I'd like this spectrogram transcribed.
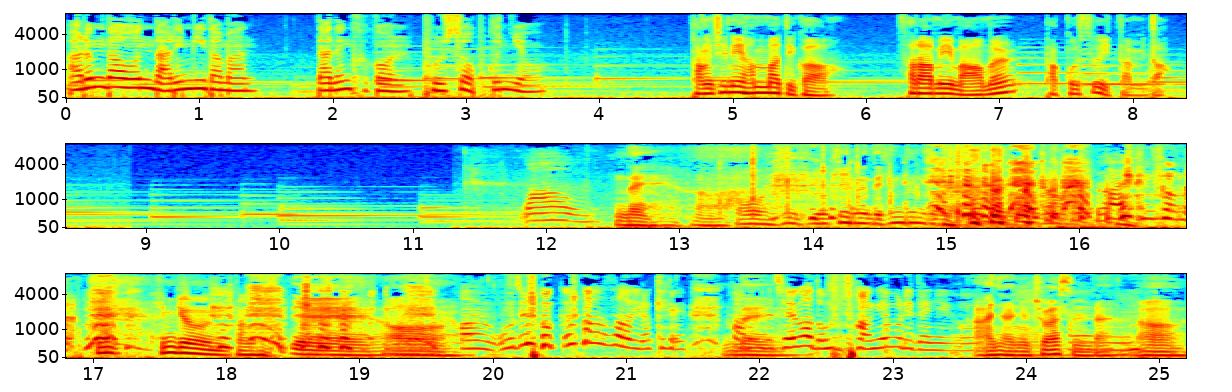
아름다운 날입니다만 나는 그걸 볼 수 없군요. 당신이 한마디가 사람의 마음을 바꿀 수 있답니다. 와우. 네, 어, 어, 이렇게 읽는데 힘든데. 아이고. 힘겨운 방송. 예, 어, 아, 우주로 끌어서 이렇게 가는데 네. 제가 너무 방해물이 되네요. 아니, 아니요, 좋았습니다. 아이고. 어,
